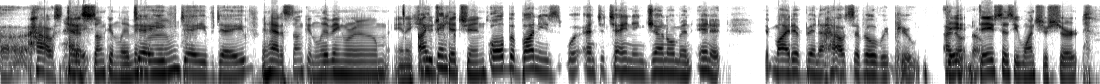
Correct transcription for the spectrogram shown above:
uh, house. Had a Dave, sunken living Dave, room. Dave, Dave. It had a sunken living room and a huge think kitchen. All the bunnies were entertaining gentlemen in it. It might have been a house of ill repute. I Dave, don't know. Dave says he wants your shirt.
